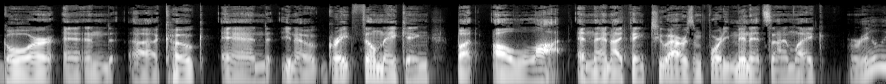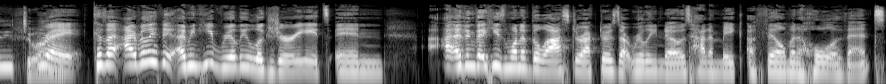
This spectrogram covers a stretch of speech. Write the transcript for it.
gore and uh, coke and you know great filmmaking, but a lot, and then I think two hours and forty minutes, and I'm like, really? Do I? Right. Because I, I really think, I mean, he really luxuriates in. I I think that he's one of the last directors that really knows how to make a film and a whole event,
